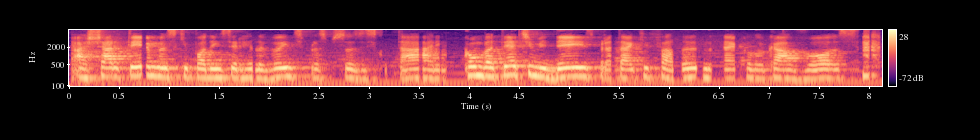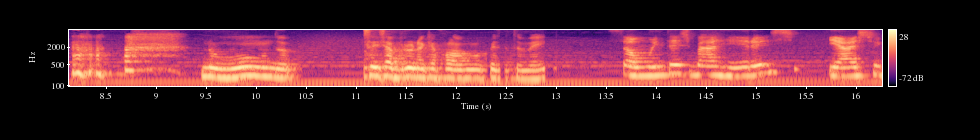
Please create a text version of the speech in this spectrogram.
achar temas que podem ser relevantes para as pessoas escutarem, combater a timidez para estar tá aqui falando, né? colocar a voz. no mundo. Não sei se a Bruna quer falar alguma coisa também. São muitas barreiras e acho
